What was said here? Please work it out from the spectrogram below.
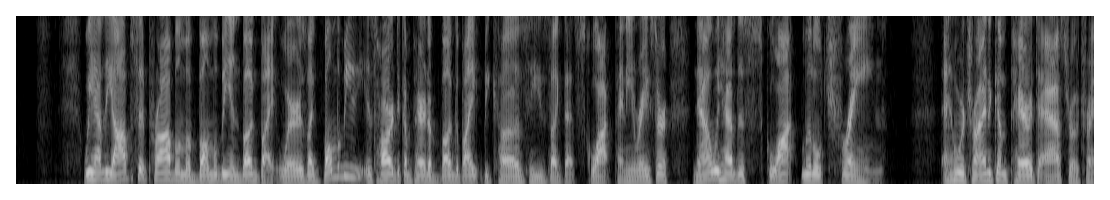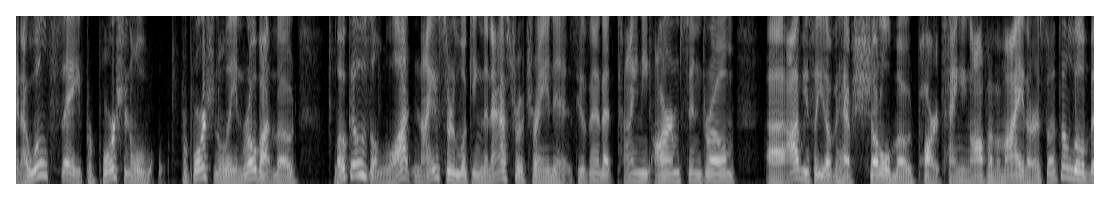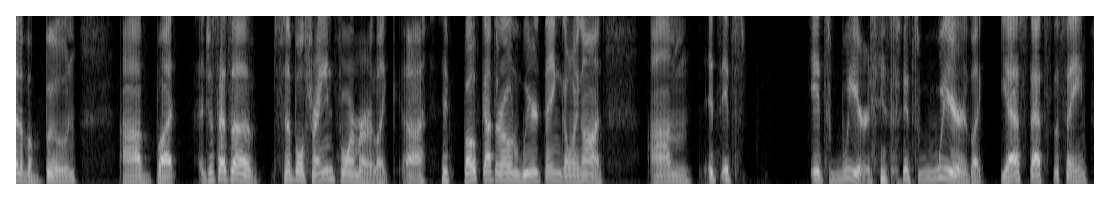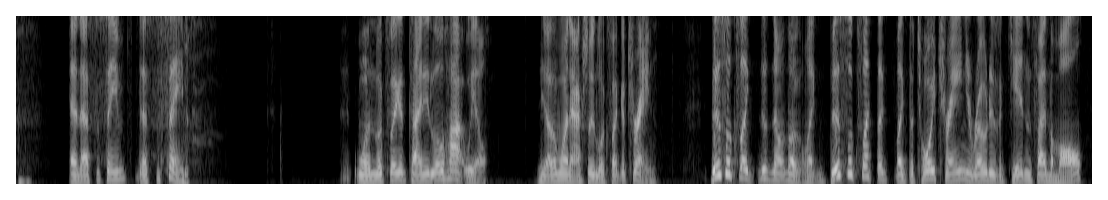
we have the opposite problem of Bumblebee and Bug Bite, whereas like Bumblebee is hard to compare to Bug Bite because he's like that squat penny racer. Now we have this squat little train, and we're trying to compare it to Astrotrain. I will say, proportional, proportionally in robot mode, Loco's a lot nicer looking than Astrotrain is. He doesn't have that tiny arm syndrome. Uh, obviously, he doesn't have shuttle mode parts hanging off of him either, so that's a little bit of a boon. Uh, but just as a simple train former, like uh, both got their own weird thing going on. Um, it's it's it's weird. It's it's weird. Like yes, that's the same, and that's the same. That's the same. One looks like a tiny little Hot Wheel. The other one actually looks like a train. This looks like this. No, look like this looks like the like the toy train you rode as a kid inside the mall.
